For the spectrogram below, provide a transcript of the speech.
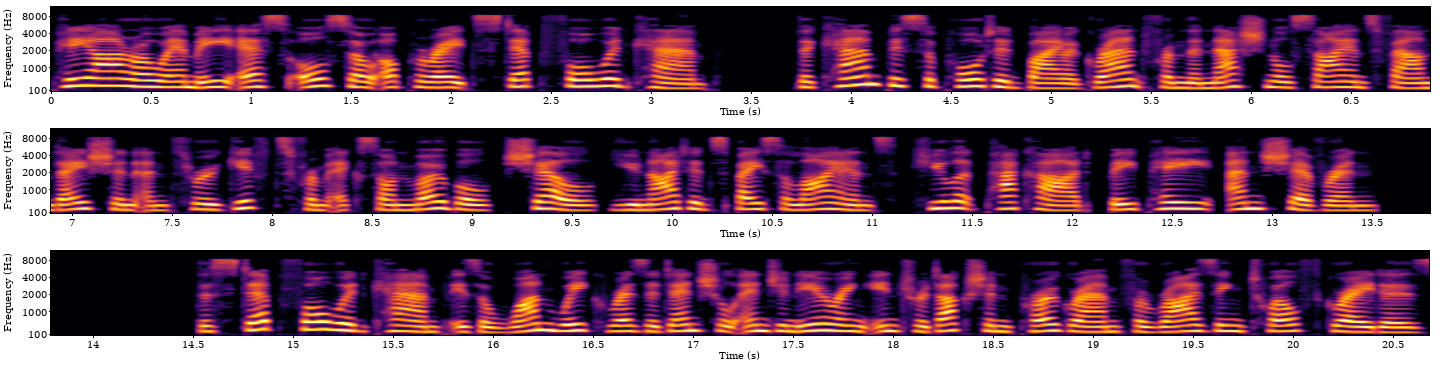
PROMES also operates Step Forward Camp. The camp is supported by a grant from the National Science Foundation and through gifts from ExxonMobil, Shell, United Space Alliance, Hewlett-Packard, BP, and Chevron. The Step Forward Camp is a one-week residential engineering introduction program for rising 12th graders.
